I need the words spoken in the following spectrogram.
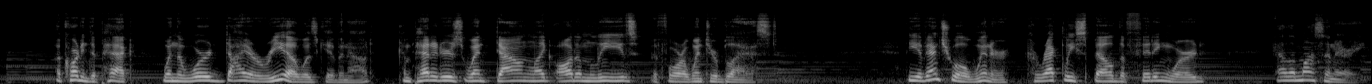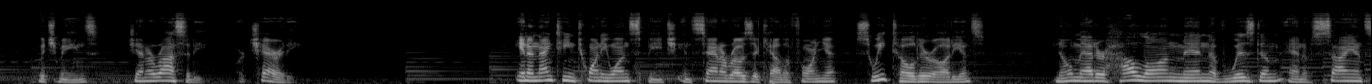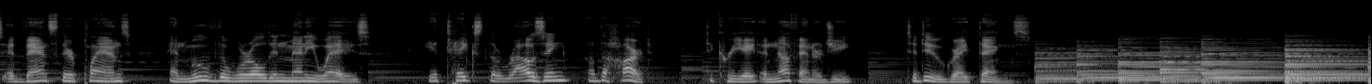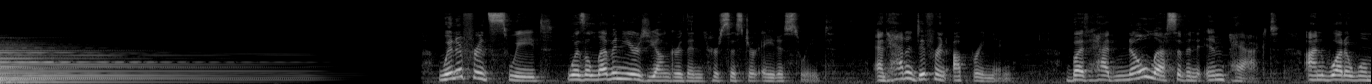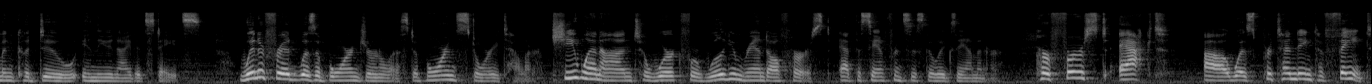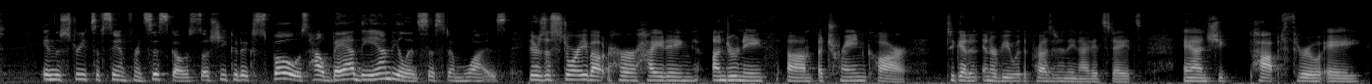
According to Peck, when the word diarrhea was given out, competitors went down like autumn leaves before a winter blast. The eventual winner correctly spelled the fitting word eleemosynary, which means generosity or charity. In a 1921 speech in Santa Rosa, California, Sweet told her audience, No matter how long men of wisdom and of science advance their plans and move the world in many ways, it takes the rousing of the heart to create enough energy to do great things. Winifred Sweet was 11 years younger than her sister Ada Sweet and had a different upbringing, but had no less of an impact on what a woman could do in the United States. Winifred was a born journalist, a born storyteller. She went on to work for William Randolph Hearst at the San Francisco Examiner. Her first act uh, was pretending to faint in the streets of San Francisco so she could expose how bad the ambulance system was. There's a story about her hiding underneath um, a train car to get an interview with the President of the United States, and she popped through a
